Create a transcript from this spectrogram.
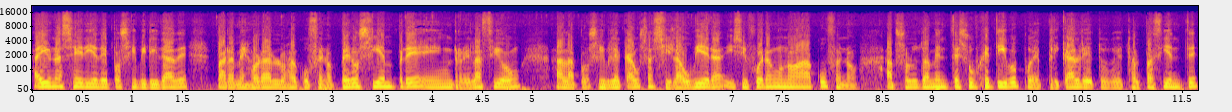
Hay una serie de posibilidades para mejorar los acúfenos, pero siempre en relación a la posible causa si la hubiera y si fueran unos acúfenos absolutamente subjetivos, pues explicarle todo esto al paciente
